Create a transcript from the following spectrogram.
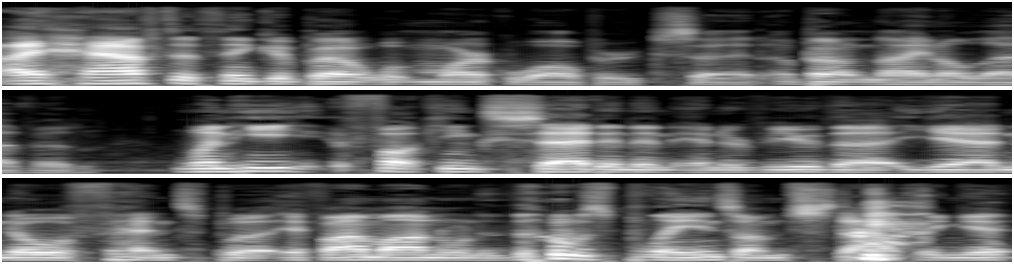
I have to think about what Mark Wahlberg said about 9 11. When he fucking said in an interview that, yeah, no offense, but if I'm on one of those planes, I'm stopping it.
